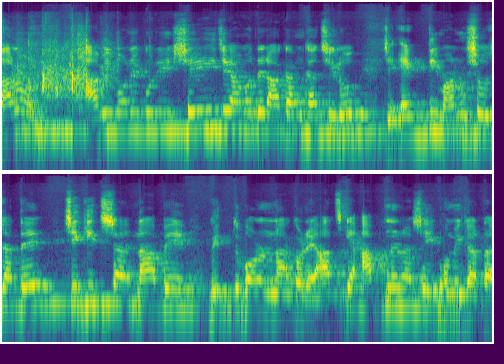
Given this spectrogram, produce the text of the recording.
কারণ আমি মনে করি সেই যে আমাদের আকাঙ্ক্ষা ছিল যে একটি মানুষও যাতে চিকিৎসা না পেয়ে মৃত্যুবরণ না করে, আজকে আপনারা সেই ভূমিকাটা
